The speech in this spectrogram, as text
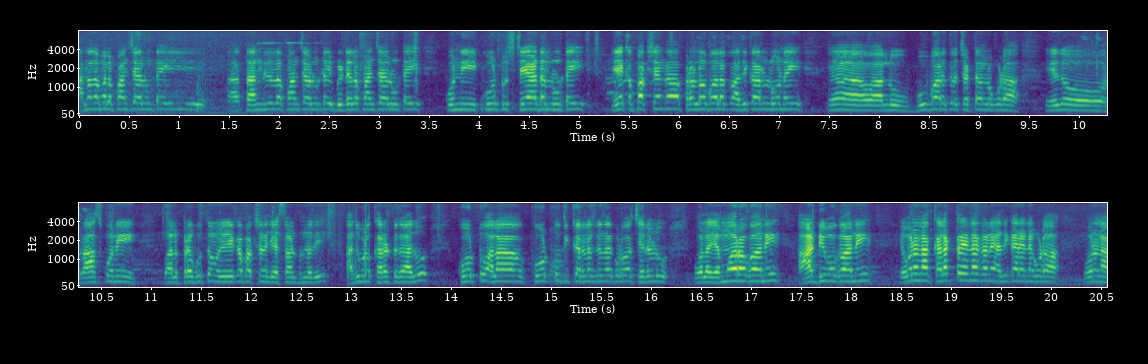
అన్నదమ్మల పంచాలు ఉంటాయి తండ్రిల పంచాలు ఉంటాయి బిడ్డల పంచాలు ఉంటాయి. కొన్ని కోర్టు స్టే ఆర్డర్లు ఉంటాయి. ఏకపక్షంగా ప్రలోభాలకు అధికారులు లోనై వాళ్ళు భూభారతుల చట్టంలో కూడా ఏదో రాసుకొని వాళ్ళు ప్రభుత్వం ఏకపక్షంగా చేస్తూ ఉంటున్నది అది కూడా కరెక్ట్ కాదు. కోర్టు అలా కోర్టు ధిక్కరణ కింద కూడా చర్యలు వాళ్ళ ఎంఆర్ఓ కానీ ఆర్డీఓ కానీ ఎవరైనా కలెక్టర్ అయినా కానీ అధికారి అయినా కూడా ఎవరైనా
